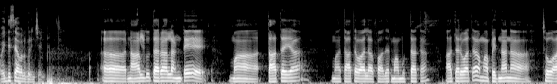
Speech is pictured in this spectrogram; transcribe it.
వైద్య సేవల గురించి ఏంటి? నాలుగు తరాలు అంటే మా తాతయ్య మా తాత వాళ్ళ ఫాదర్ మా ముత్తాత ఆ తర్వాత మా పెద్దనాన్న. సో ఆ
